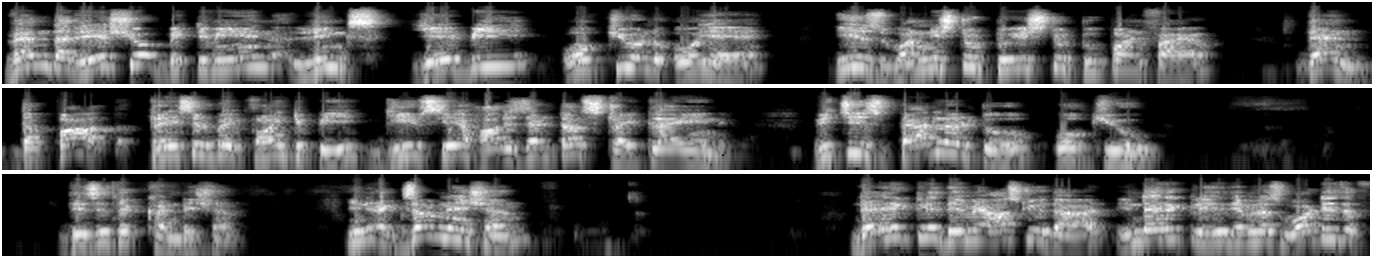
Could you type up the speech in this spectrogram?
When the ratio between links AB, OQ and OA is 1 is to 2 is to 2.5, then the path traced by point P gives a horizontal straight line which is parallel to OQ. This is the condition. In examination, directly they may ask you that, indirectly they may ask what is the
